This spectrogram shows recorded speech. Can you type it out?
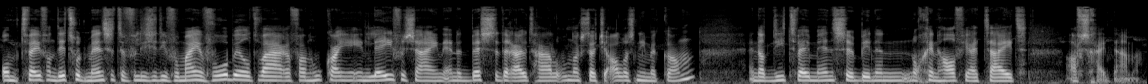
om twee van dit soort mensen te verliezen. Die voor mij een voorbeeld waren van hoe kan je in leven zijn. En het beste eruit halen ondanks dat je alles niet meer kan. En dat die twee mensen binnen nog geen half jaar tijd afscheid namen.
